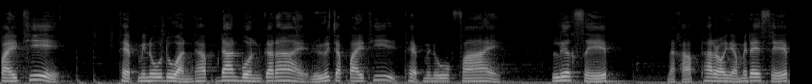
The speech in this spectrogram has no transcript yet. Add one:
ไปที่แท็บเมนูด่วนครับด้านบนก็ได้ หรือจะไปที่แท็บเมนูไฟล์เลือกเซฟนะครับ ถ้าเรายังไม่ได้เซฟ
